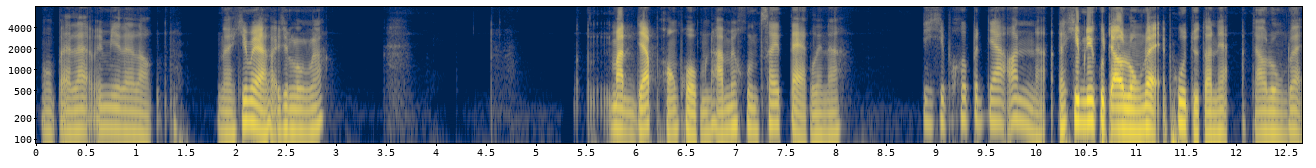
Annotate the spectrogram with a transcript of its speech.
โอ้ไปแล้วไม่มีอะไรหรอก ไหนคิดไม่อะไรจะลงนะหมัดยับของผมทำให้คุณไส้แตกเลยนะที่คลิปโคตรปัญญาอ่อนนะแล้วคลิปนี้กูจะเอาลงด้วย พูดอยู่ตอนเนี้ยจะเอาลงด้วย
